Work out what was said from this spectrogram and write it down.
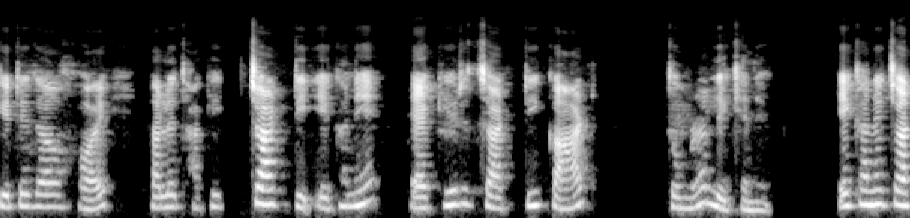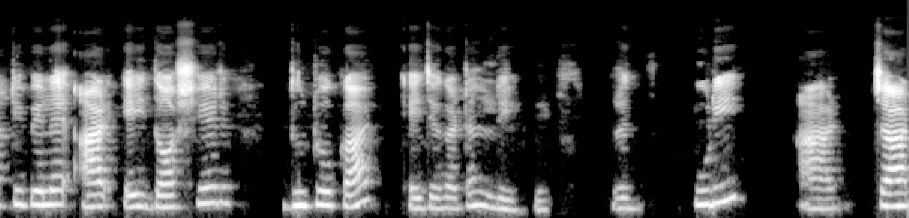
কেটে দেওয়া হয়, তাহলে থাকে চারটি। এখানে একের চারটি কার্ড তোমরা লিখে নেবে। এখানে চারটি পেলে আর এই দশের দুটো কার্ড এই জায়গাটা লিখবে। কুড়ি আর চার,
